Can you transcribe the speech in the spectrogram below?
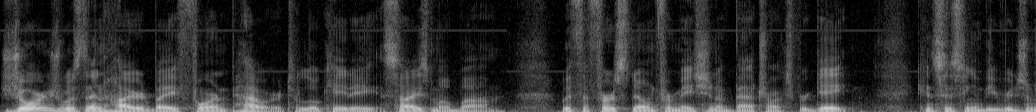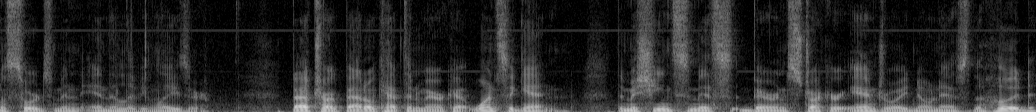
Georges was then hired by a foreign power to locate a seismobomb, with the first known formation of Batroc's brigade, consisting of the original swordsman and the living laser. Batroc battled Captain America once again. The Machinesmith's Baron Strucker android, known as the Hood,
